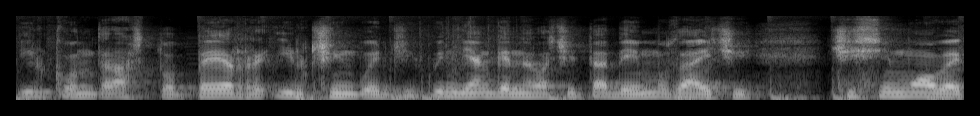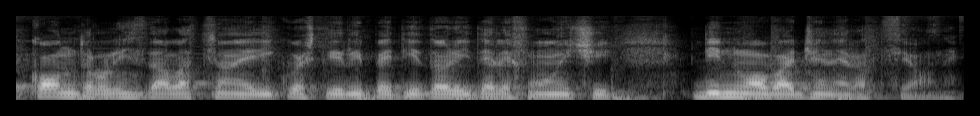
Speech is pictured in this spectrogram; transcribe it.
il contrasto per il 5G, quindi anche nella città dei mosaici ci si muove contro l'installazione di questi ripetitori telefonici di nuova generazione.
